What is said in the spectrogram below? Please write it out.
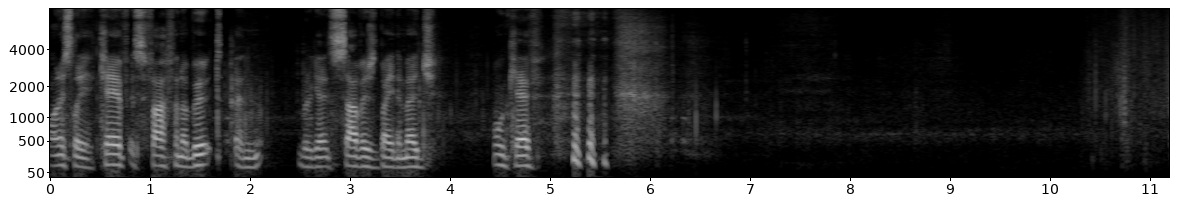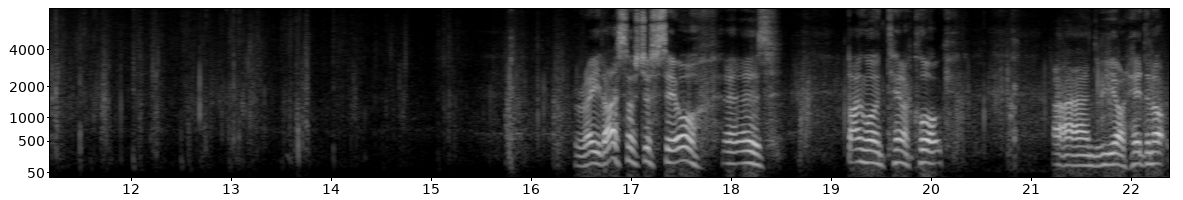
Honestly, Kev is faffing about and we're getting savaged by the midge. On Kev. right, that's us just set off. It is bang on 10 o'clock and we are heading up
